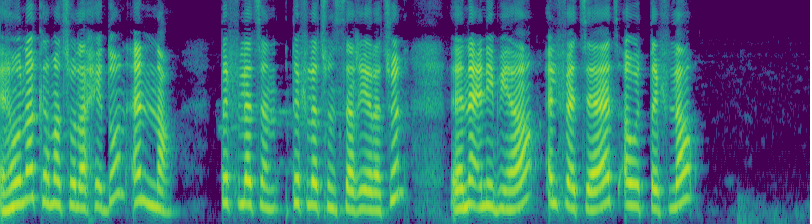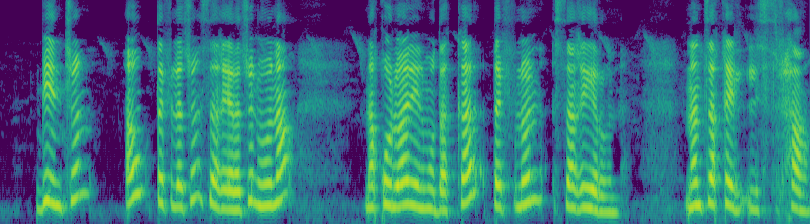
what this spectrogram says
هنا كما تلاحظون أن طفلة طفلة صغيرة نعني بها الفتاة أو الطفلة بنت أو طفلة صغيرة. هنا نقولها للمذكر طفل صغير. ننتقل للصفحة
